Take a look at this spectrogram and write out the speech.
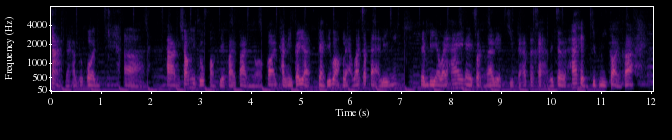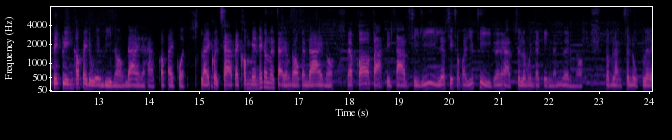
ษาสตร์นะครับ ทุกคนอ่า ทางช่อง YouTube ของเจียไฟฟันเนาะก็ทางนี้ก็อย่าอย่างที่บอกแหละว่าจะแปะลิงก์ MV เอาไว้ให้ในส่วนของรายละเอียดคลิปนะครับเผื่อใครหาไม่เจอ ถ้าเห็นคลิปนี้ก่อนก็คลิกลิงก์เข้าไปดู MV น้องได้นะครับ ก็ไปกดไลค์กดแชร์ไปคอมเมนต์ให้กำลังใจน้องๆกันได้เนาะแล้วก็ฝากติดตามซีรีส์เลิฟซิก2024 ด้วยนะครับชุลมุนกับเก่งน้ำเงินเนาะกำลังสนุกเลย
